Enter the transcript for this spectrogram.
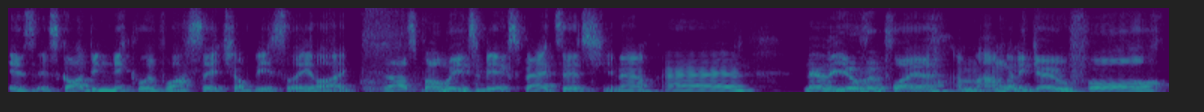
is it's got to be Nikola Vlasic, obviously. Like that's probably to be expected, you know. Um, then the other player, I'm, I'm going to go for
